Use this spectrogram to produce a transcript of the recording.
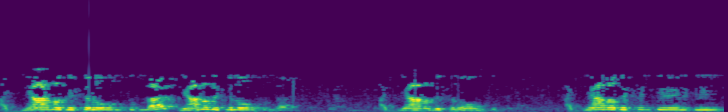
అజ్ఞాన దశలో ఉంటుందా జ్ఞాన దశలో ఉంటుందా? అజ్ఞాన దశలో ఉంటుంది. అజ్ఞాన దశ అంటే ఏమిటి?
